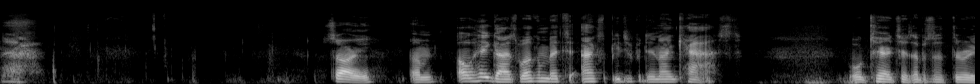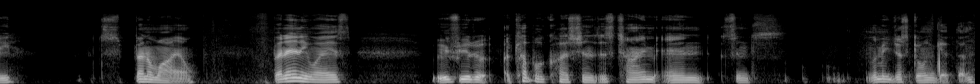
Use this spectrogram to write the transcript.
Sorry. Um. Oh, hey guys, welcome back to Axe BG59 Cast. Well, characters episode three. It's been a while, but anyways, we reviewed a, a couple of questions this time, and since let me just go and get them.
